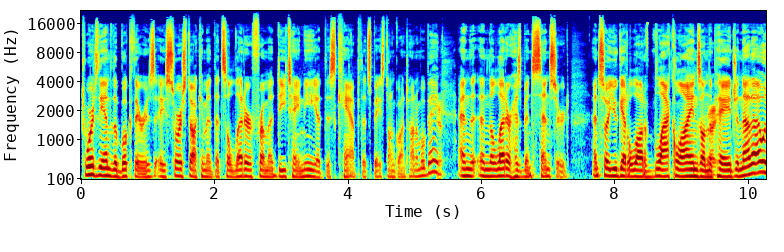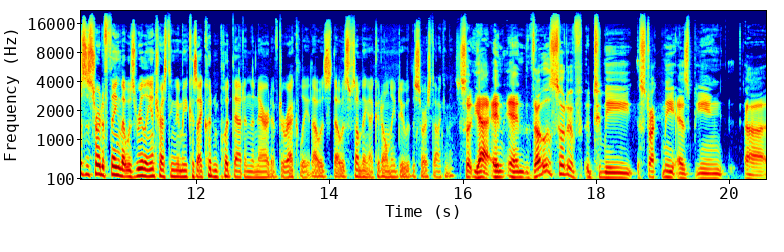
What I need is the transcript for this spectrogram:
towards the end of the book, there is a source document that's a letter from a detainee at this camp that's based on Guantanamo Bay, and the, and the letter has been censored. And so you get a lot of black lines on the page, and now that was the sort of thing that was really interesting to me because I couldn't put that in the narrative directly. That was that was something I could only do with the source documents. So yeah, and and those sort of to me struck me as being uh,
